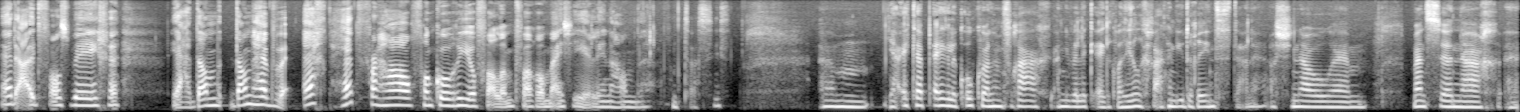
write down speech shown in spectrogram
de uitvalswegen. Ja, dan, dan hebben we echt het verhaal van Coriofallum van Romeins Heerlen in handen. Fantastisch. Um, ja, ik heb eigenlijk ook wel een vraag en die wil ik eigenlijk wel heel graag aan iedereen stellen. Als je nou um, mensen naar uh,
